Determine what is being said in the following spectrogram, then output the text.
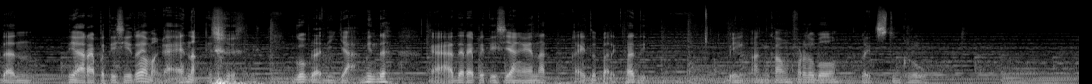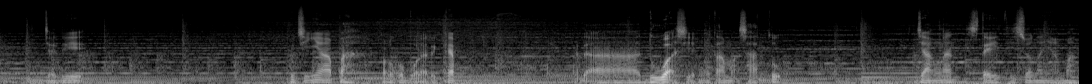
Dan ya repetisi itu emang gak enak gitu. Gue berani jamin dah gak ada repetisi yang enak. Kayak itu balik tadi. Being uncomfortable leads to grow jadi kuncinya apa? Kalau gue boleh recap ada dua sih yang utama. Satu jangan stay di zona nyaman.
